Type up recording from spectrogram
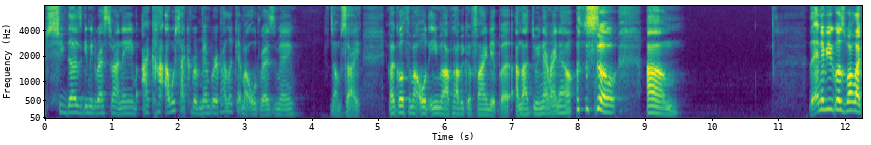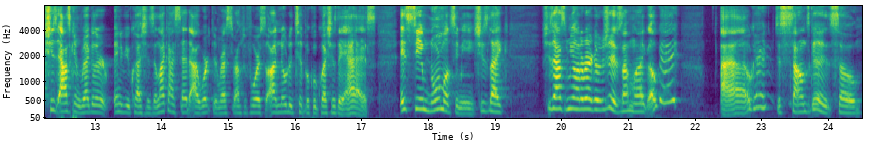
she does give me the restaurant name. I I wish I could remember. If I look at my old resume, no, I'm sorry. If I go through my old email, I probably could find it, but I'm not doing that right now. so, um, the interview goes well. Like she's asking regular interview questions, and like I said, I worked in restaurants before, so I know the typical questions they ask. It seemed normal to me. She's like, she's asking me all the regular shit. So I'm like, okay, uh, okay, just sounds good. So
